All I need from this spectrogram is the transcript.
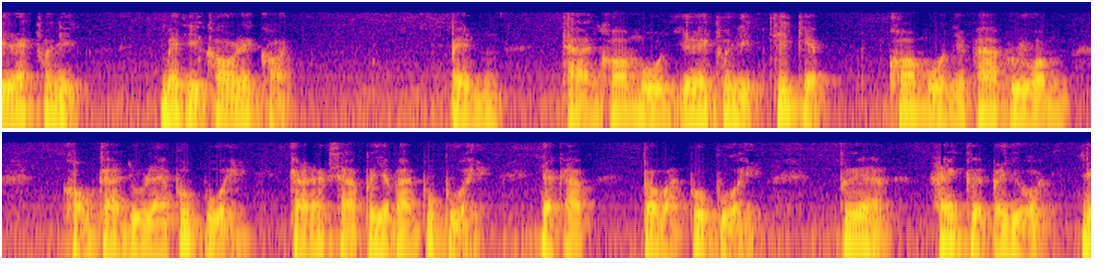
Electronic Medical Record เป็นฐานข้อมูลอิเล็กทรอนิกส์ที่เก็บข้อมูลในภาพรวมของการดูแลผู้ป่วย การรักษาพยาบาลผู้ป่วยนะครับ ประวัติผู้ป่วย เพื่อให้เกิดประโยชน์ใน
